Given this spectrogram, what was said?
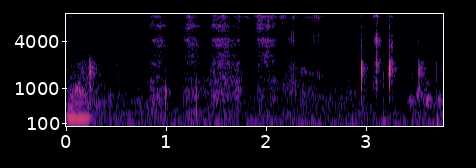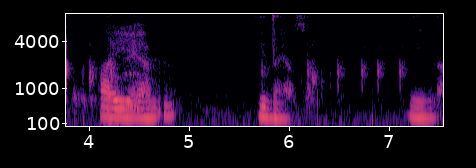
Tamam. I am Nina yazalım. Nina.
